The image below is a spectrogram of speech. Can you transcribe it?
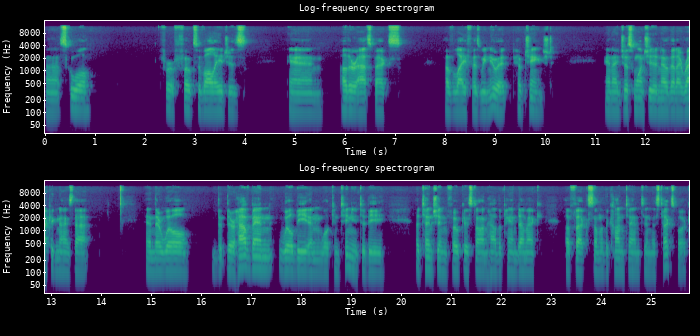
uh, school for folks of all ages, and other aspects of life as we knew it have changed. And I just want you to know that I recognize that. And there will, there have been, will be, and will continue to be attention focused on how the pandemic affects some of the content in this textbook.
